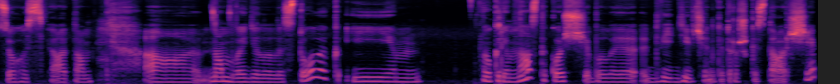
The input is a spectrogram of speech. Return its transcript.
цього свята. Нам виділили столик і. Окрім нас, також ще були дві дівчинки трошки старші.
